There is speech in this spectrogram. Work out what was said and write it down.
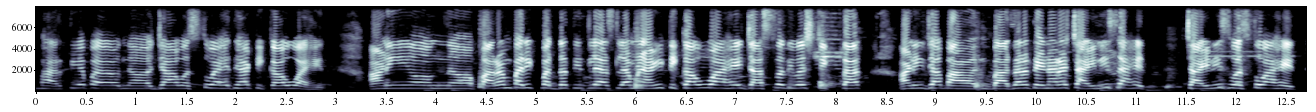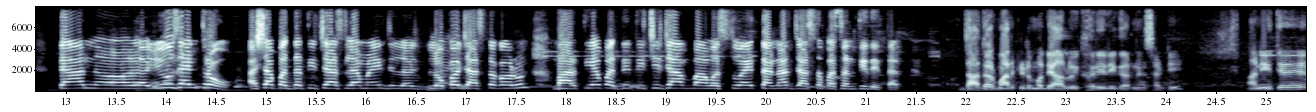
भारतीय ज्या वस्तू आहेत ह्या टिकाऊ आहेत. आणि पारंपरिक पद्धतीतल्या असल्यामुळे आणि टिकाऊ आहे जास्त दिवस टिकतात. आणि ज्या बा बाजारात येणाऱ्या चायनीज आहेत चायनीज वस्तू आहेत त्या यूज अँड थ्रो अशा पद्धतीच्या असल्यामुळे लोक जास्त करून भारतीय पद्धतीची ज्या वस्तू आहेत त्यांनाच जास्त पसंती देतात. दादर मार्केटमध्ये आलो आहे खरेदी करण्यासाठी. आणि इथे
